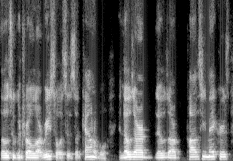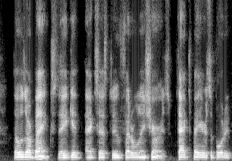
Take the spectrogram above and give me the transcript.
those who control our resources, accountable. And those are those are policymakers. Those are banks. They get access to federal insurance, taxpayer supported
